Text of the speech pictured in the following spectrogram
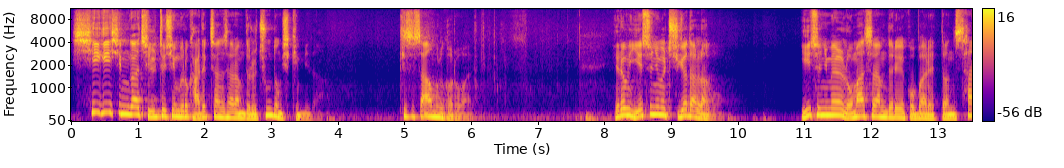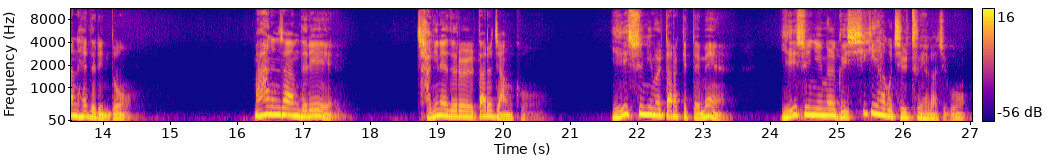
시기심과 질투심으로 가득 찬 사람들을 충동시킵니다. 그래서 싸움을 걸어와요. 여러분 예수님을 죽여달라고 예수님을 로마 사람들에게 고발했던 산헤드린도 많은 사람들이 자기네들을 따르지 않고 예수님을 따랐기 때문에 예수님을 그 시기하고 질투해가지고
